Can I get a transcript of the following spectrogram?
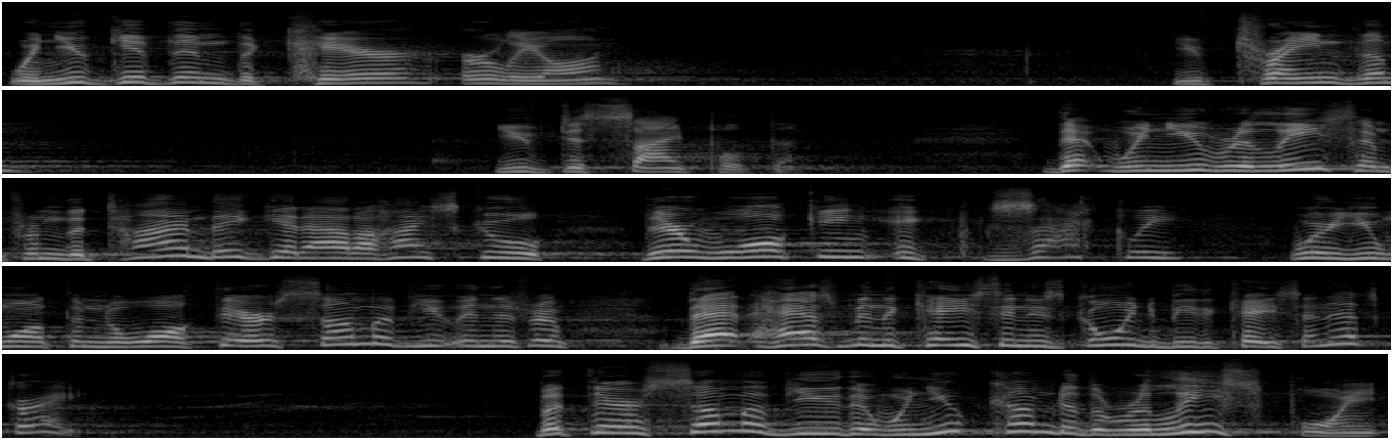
when you give them the care early on, you've trained them, you've discipled them. That when you release them, from the time they get out of high school, they're walking exactly where you want them to walk. There are some of you in this room that has been the case and is going to be the case, and that's great. But there are some of you that when you come to the release point,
